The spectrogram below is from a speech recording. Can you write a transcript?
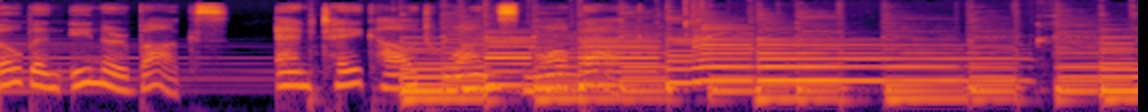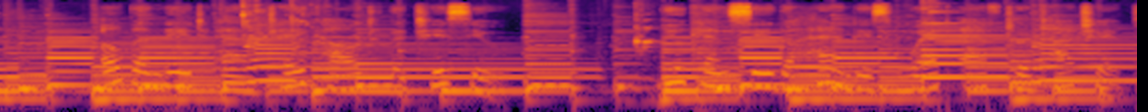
Open inner box and take out one small bag. Open it and take out the tissue. You can see the hand is wet after touch it.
